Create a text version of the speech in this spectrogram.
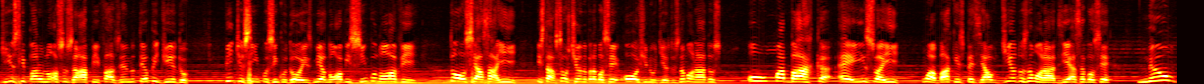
disque para o nosso zap fazendo o teu pedido. 2552-6959. Doce Açaí está sorteando para você hoje no Dia dos Namorados uma barca. É isso aí, uma barca especial Dia dos Namorados. E essa você não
